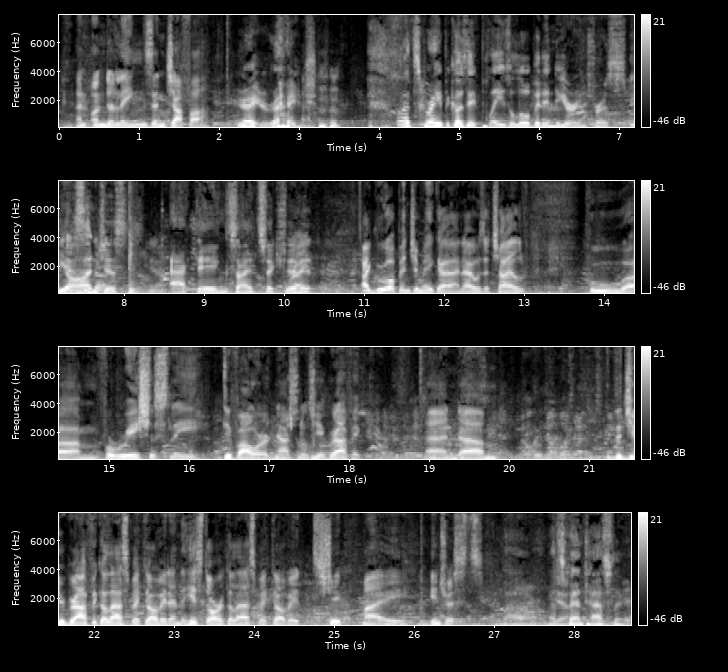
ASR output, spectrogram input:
and underlings and Jaffa. Right, right. well, that's great because it plays a little bit into your interests beyond does. just Yeah. acting, science fiction. Right. It- I grew up in Jamaica, and I was a child who um, voraciously devoured National Geographic, and um, the geographical aspect of it and the historical aspect of it shaped my interests. wow, that's Yeah. fantastic.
